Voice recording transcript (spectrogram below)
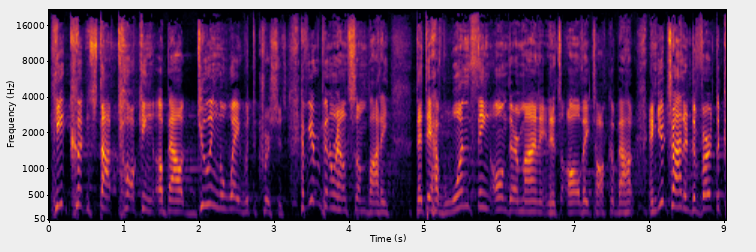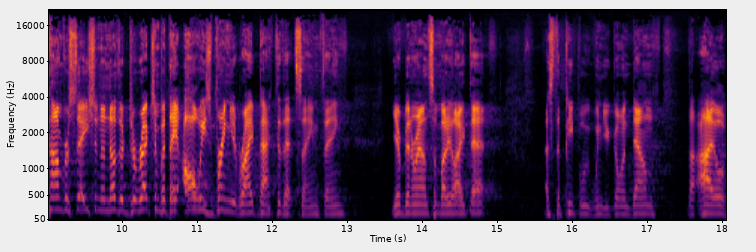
he couldn't stop talking about doing away with the Christians. Have you ever been around somebody that they have one thing on their mind and it's all they talk about? And you try to divert the conversation another direction, but they always bring it right back to that same thing? You ever been around somebody like that? That's the people when you're going down the aisle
